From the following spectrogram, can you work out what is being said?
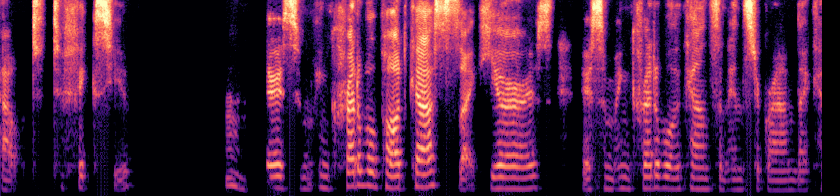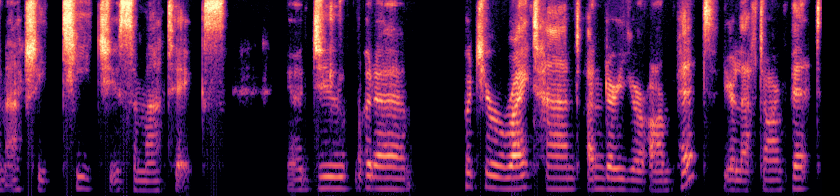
out to fix you. Hmm. there's some incredible podcasts like yours. There's some incredible accounts on instagram that can actually teach you somatics you know do put a put your right hand under your armpit, your left armpit,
